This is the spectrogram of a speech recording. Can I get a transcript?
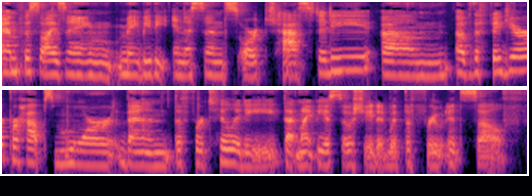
emphasizing maybe the innocence or chastity um, of the figure, perhaps more than the fertility that might be associated with the fruit itself.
